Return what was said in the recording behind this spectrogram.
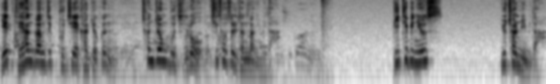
옛 대한방직 부지의 가격은 천정부지로 치솟을 전망입니다. BTV 뉴스 유철미입니다.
